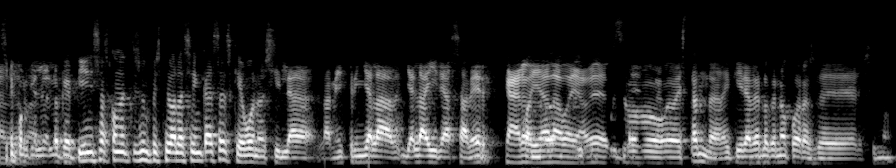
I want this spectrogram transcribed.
sí, porque lo, que piensas cuando tienes un festival así en casa es que, bueno, si la, la mainstream ya la, ya la irás a ver. Claro, ya la voy a ver. estándar, hay que ir a ver lo que no podrás ver, si no.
